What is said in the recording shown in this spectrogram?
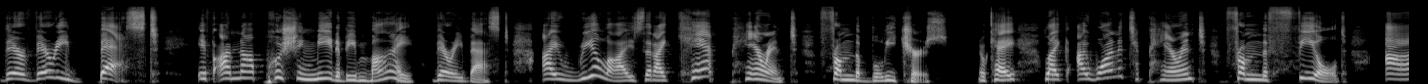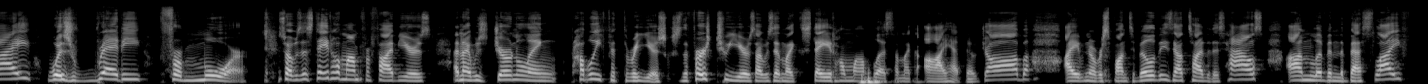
their very best if I'm not pushing me to be my very best. I realize that I can't parent from the bleachers. Okay. Like I wanted to parent from the field. I was ready for more. So I was a stay at home mom for five years and I was journaling probably for three years because the first two years I was in like stay at home mom bliss. I'm like, I have no job. I have no responsibilities outside of this house. I'm living the best life.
